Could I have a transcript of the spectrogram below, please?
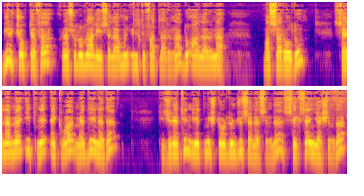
Birçok defa Resulullah Aleyhisselam'ın iltifatlarına, dualarına mazhar oldu. Seleme İbni Ekva Medine'de hicretin 74. senesinde 80 yaşında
